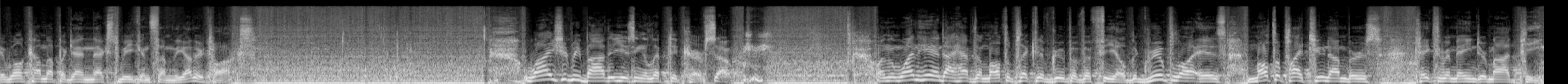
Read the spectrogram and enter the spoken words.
It will come up again next week in some of the other talks. Why should we bother using elliptic curves? So, on the one hand, I have the multiplicative group of a field. The group law is multiply two numbers, take the remainder mod p.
